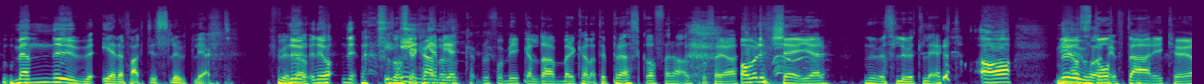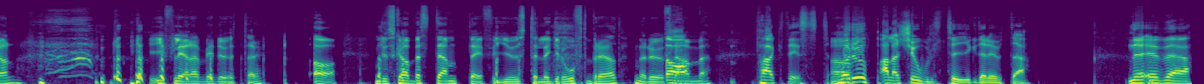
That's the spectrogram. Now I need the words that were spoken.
men nu är det faktiskt slutlekt. Nu, nu, nu, de ska kalla, mer... Du får Mikael Damberg kalla till presskonferens och säga Ja, det- tjejer, nu är det slutlekt. Ja, Ni har stått där i kön i flera minuter. Ja, Du ska ha bestämt dig för ljust eller grovt bröd när du är Ja. framme. faktiskt. Ja. Hör upp alla kjoltyg där ute. Nu, eh,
